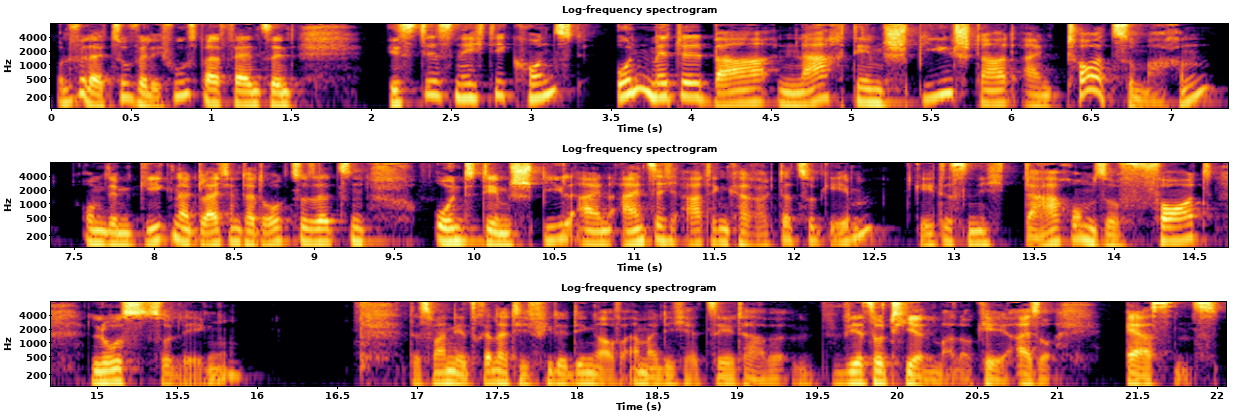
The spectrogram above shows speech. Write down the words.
und vielleicht zufällig Fußballfans sind, ist es nicht die Kunst, unmittelbar nach dem Spielstart ein Tor zu machen, um dem Gegner gleich unter Druck zu setzen und dem Spiel einen einzigartigen Charakter zu geben? Geht es nicht darum, sofort loszulegen? Das waren jetzt relativ viele Dinge auf einmal, die ich erzählt habe. Wir sortieren mal. Okay, also erstens,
